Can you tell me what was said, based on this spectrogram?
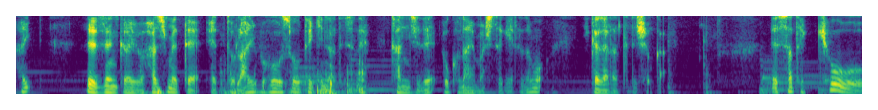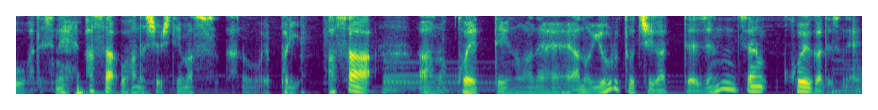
はい。前回は初めて、えっと、ライブ放送的なですね感じで行いましたけれどもいかがだったでしょうか？えさて今日はですね朝お話をしています。あのやっぱり朝あの声っていうのはねあの夜と違って全然声がですね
